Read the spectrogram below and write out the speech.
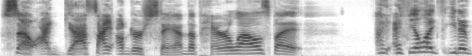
So I guess I understand the parallels, but I, I feel like, you know,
